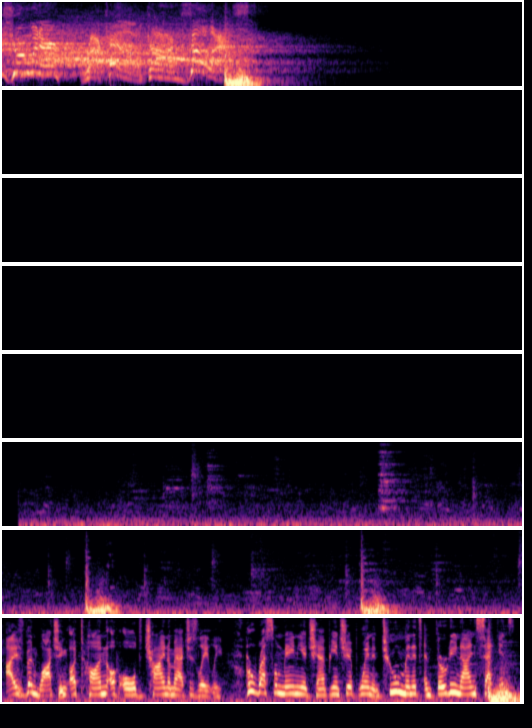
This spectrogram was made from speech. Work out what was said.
Is your winner, Raquel Gonzalez. I've been watching a ton of old Chyna matches lately. Her WrestleMania championship win in 2 minutes and 39 seconds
